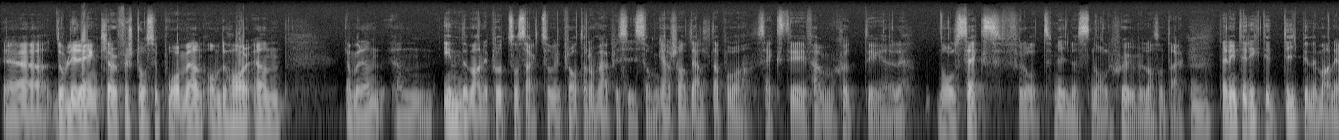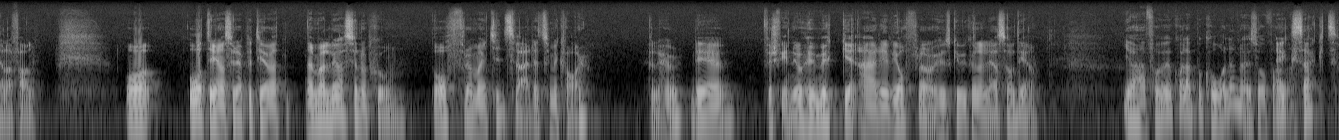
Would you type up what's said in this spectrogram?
Eh, då blir det enklare att förstå sig på. Men om du har en, ja, men en, en in the money put som sagt som vi pratade om här precis som kanske har delta på 65-70 eller 0,6 förlåt minus 0,7 eller något sånt där. Den är inte riktigt deep in the money i alla fall. Och återigen så repeterar vi att när man löser en option då offrar man ju tidsvärdet som är kvar. Eller hur? Det försvinner. Och hur mycket är det vi offrar och hur ska vi kunna läsa av det? ja, här får vi kolla på kolen då i så fall. Exakt.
